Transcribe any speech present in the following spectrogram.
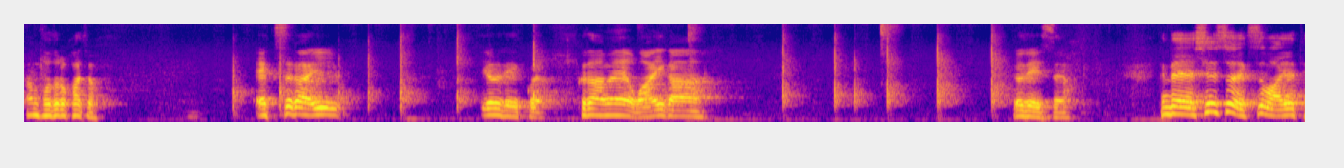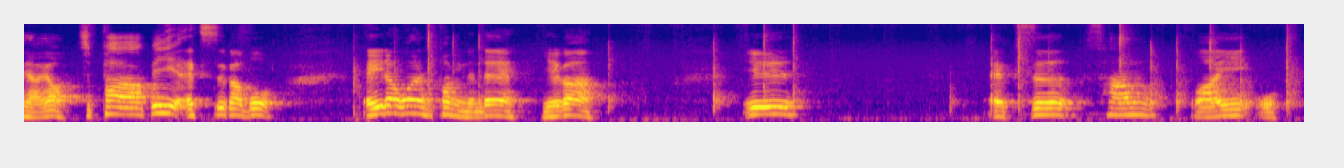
한번 보도록 하죠. x가 1, 이렇게 되어 있고요. 그 다음에 y가 이렇게 되어 있어요. 근데 실수 x, y에 대하여 집합이 x가 뭐 a라고 하는 집합이 있는데 얘가 1, x, 3, y, 5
